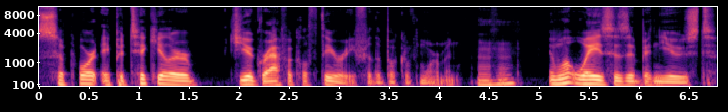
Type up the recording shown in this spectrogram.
support a particular geographical theory for the Book of Mormon. Mm-hmm. In what ways has it been used?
